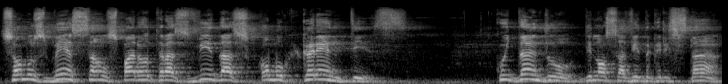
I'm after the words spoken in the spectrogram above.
Somos bênçãos para outras vidas como crentes, cuidando de nossa vida cristã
